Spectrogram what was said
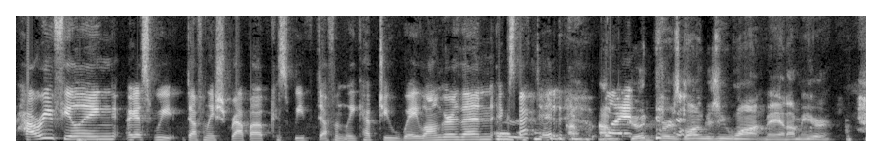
how are you feeling? I guess we definitely should wrap up because we've definitely kept you way longer than expected. I'm, I'm But- good for as long as you want, man. I'm here.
